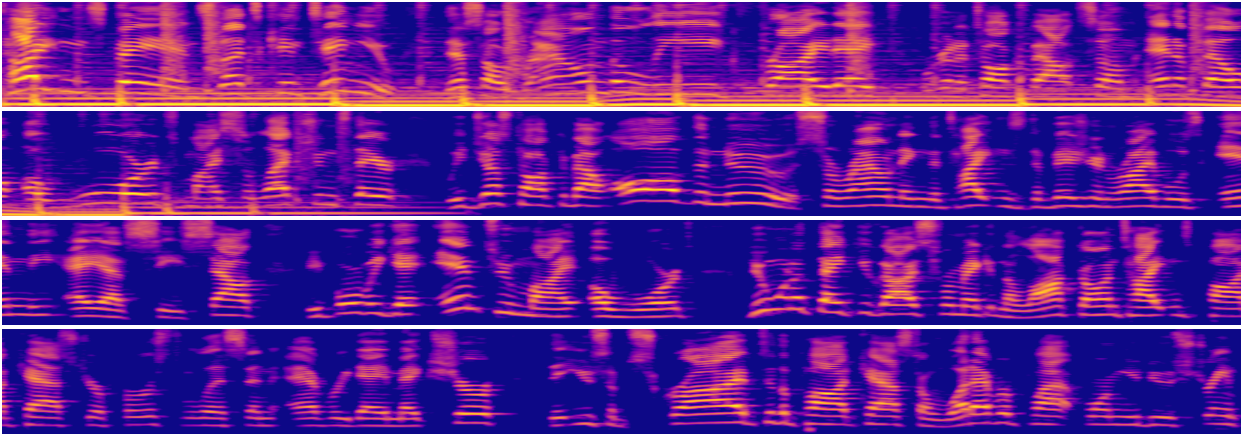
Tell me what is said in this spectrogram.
Titans fans, let's continue this Around the League Friday. We're going to talk about some NFL awards, my selections there. We just talked about all the news surrounding the Titans division rivals in the AFC South. Before we get into my awards, do want to thank you guys for making the Locked On Titans podcast your first listen every day. Make sure that you subscribe to the podcast on whatever platform you do stream.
